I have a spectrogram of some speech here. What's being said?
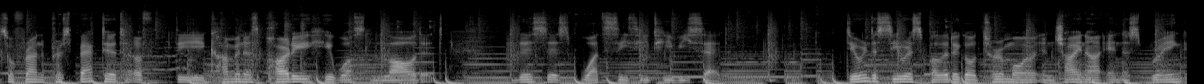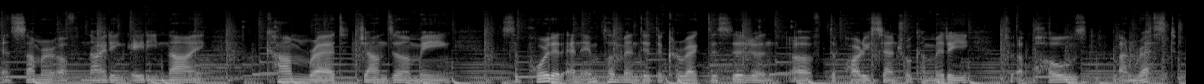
So, from the perspective of the Communist Party, he was lauded. This is what CCTV said. During the serious political turmoil in China in the spring and summer of 1989, Comrade Jiang Zemin supported and implemented the correct decision of the party's Central Committee to oppose unrest,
